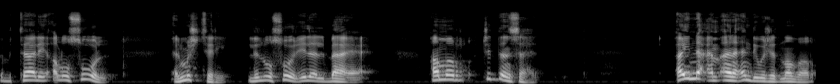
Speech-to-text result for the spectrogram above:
فبالتالي الوصول المشتري للوصول إلى البائع أمر جدا سهل. أي نعم أنا عندي وجهة نظر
